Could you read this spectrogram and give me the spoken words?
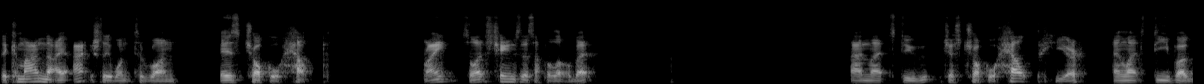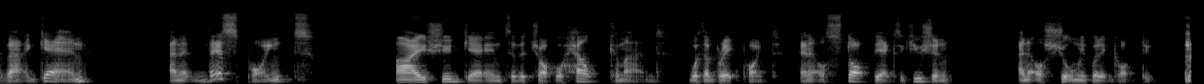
the command that I actually want to run is choco help. Right. So let's change this up a little bit. And let's do just choco help here. And let's debug that again. And at this point, I should get into the Choco help command with a breakpoint, and it'll stop the execution and it'll show me where it got to.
